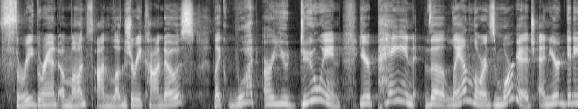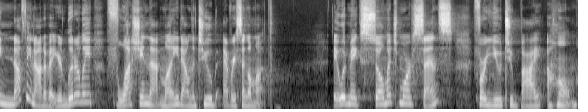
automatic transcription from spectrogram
3 grand a month on luxury condos? Like what are you doing? You're paying the landlord's mortgage and you're getting nothing out of it. You're literally flushing that money down the tube every single month. It would make so much more sense for you to buy a home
